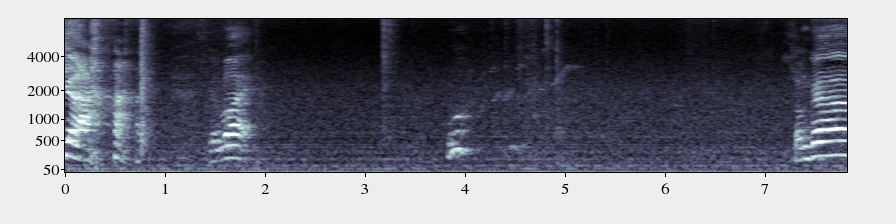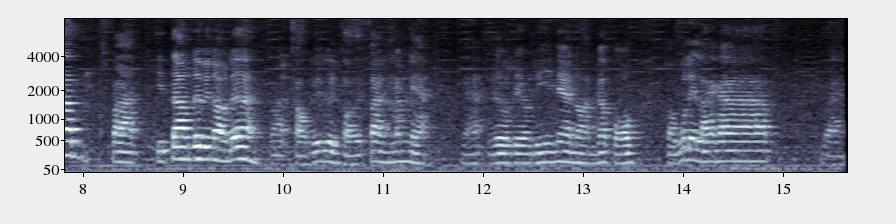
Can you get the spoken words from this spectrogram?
อย่าเรียบร้อย ชมครับฝากติดตามด้วยพี่น้องเด้อฝากเขาไปเลยเขอไปฟังน้ำเนี่ยนะฮะเร็วๆนี้แน่นอนครับผมขอบคุณหลายๆครับบาย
